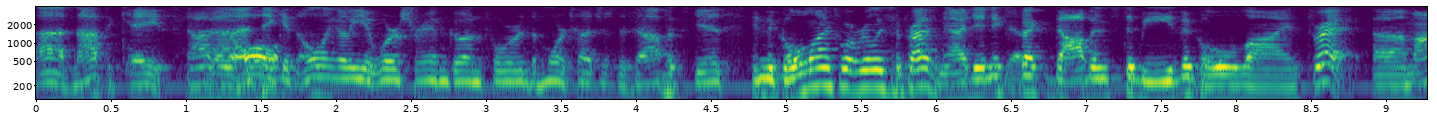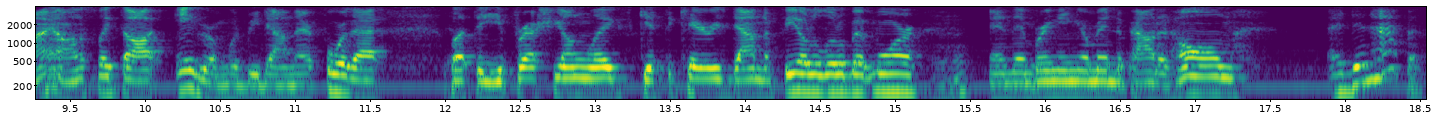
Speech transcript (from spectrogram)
Uh, not the case. Not at Uh, I think it's only going to get worse for him going forward. The more touches that Dobbins gets. And the goal line's what really surprised me. I didn't expect Dobbins to be the goal line threat. Um, I honestly thought Ingram would be down there for that. Let the fresh young legs get the carries down the field a little bit more, and then bringing Ingram in to pound it home. It didn't happen.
